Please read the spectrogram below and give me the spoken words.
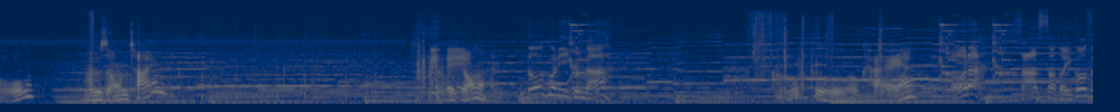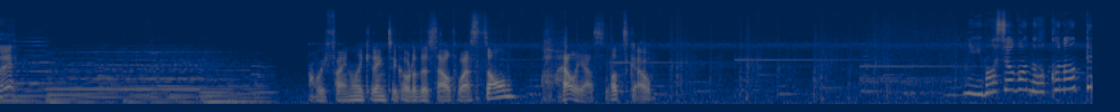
Oh? New zone time? Where are we going? どこに行くんだ Ooh, okay. Are we finally getting to go to the southwest zone? Oh, hell yes. Let's go. 荷馬車がなくなって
